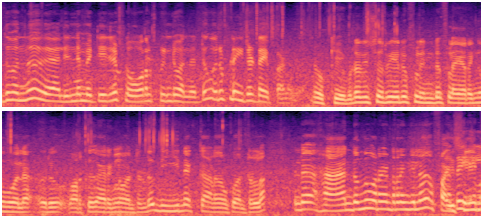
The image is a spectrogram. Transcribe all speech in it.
ഇത് വന്ന് അലിന്റെ മെറ്റീരിയൽ ഫ്ലോറൽ പ്രിന്റ് വന്നിട്ട് ഒരു ഫ്ലീറ്റർ ടൈപ്പ് ആണ് ഓക്കെ ഇവിടെ ഒരു ചെറിയൊരു ഫ്ലിന്റ് ഫ്ലെയറിംഗ് പോലെ ഒരു വർക്ക് കാര്യങ്ങൾ വന്നിട്ടുണ്ട്. ആണ് നമുക്ക് വന്നിട്ടുള്ള. എന്റെ ഹാൻഡ് എന്ന് പറഞ്ഞിട്ടുണ്ടെങ്കിൽ ഫൈവ് സ്ലീവ്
